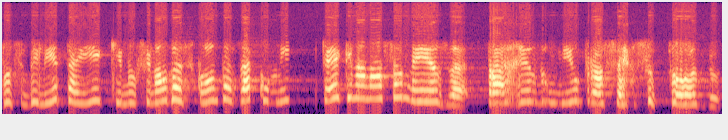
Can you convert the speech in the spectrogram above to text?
possibilita aí que, no final das contas, a comida chegue na nossa mesa, para resumir o processo todo,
